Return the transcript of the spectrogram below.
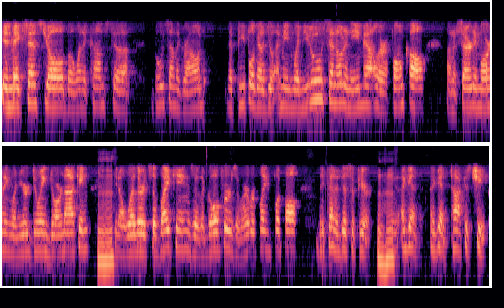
It makes sense, Joel, but when it comes to boots on the ground, the people got to do. I mean, when you send out an email or a phone call on a Saturday morning when you're doing door knocking, mm-hmm. you know, whether it's the Vikings or the Gophers or whoever playing football, they kind of disappear. Mm-hmm. Again, again, talk is cheap.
